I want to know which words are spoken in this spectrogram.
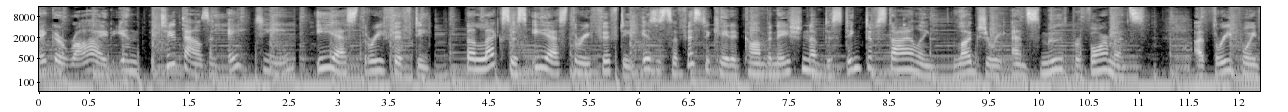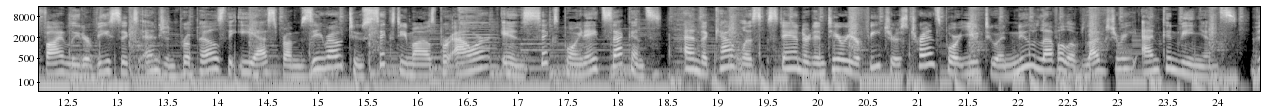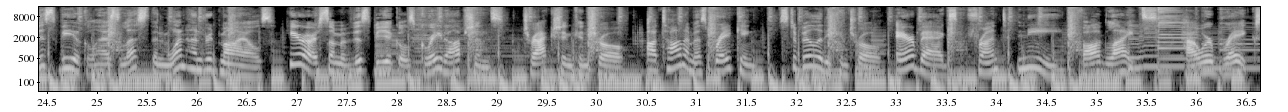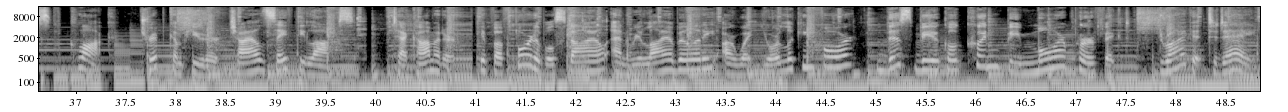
Take a ride in the 2018 ES350. The Lexus ES350 is a sophisticated combination of distinctive styling, luxury, and smooth performance. A 3.5-liter V6 engine propels the ES from 0 to 60 miles per hour in 6.8 seconds. And the countless standard interior features transport you to a new level of luxury and convenience. This vehicle has less than 100 miles. Here are some of this vehicle's great options. Traction control, autonomous braking, stability control, airbags, front knee, fog lights, power brakes, clock, trip computer, child safety locks, tachometer. If affordable style and reliability are what you're looking for, this vehicle couldn't be more perfect. Drive it today.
